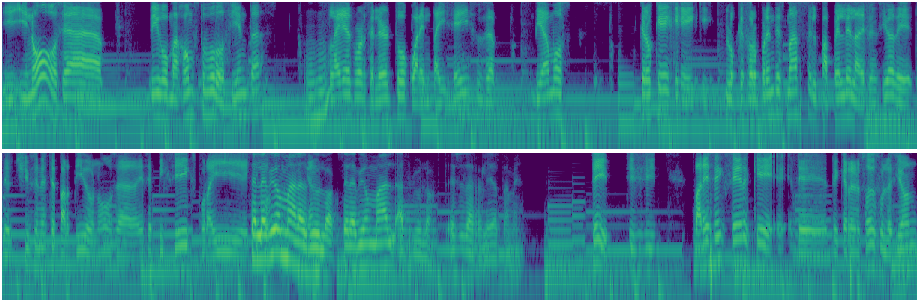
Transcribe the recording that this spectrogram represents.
y, y no, o sea, digo, Mahomes tuvo 200, Ujú. Clyde edwards helaire tuvo 46, o sea, digamos, creo que, que- que lo que sorprende es más el papel de la defensiva de, del Chiefs en este partido, ¿no? O sea, ese pick six por ahí. Se le vio mal a Drew Lock, se le vio mal a Drew Lock. Esa es la realidad también. Sí, sí, sí, sí. Parece ser que eh, de, de que regresó de su lesión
